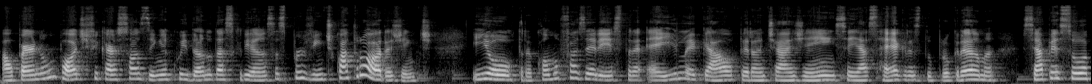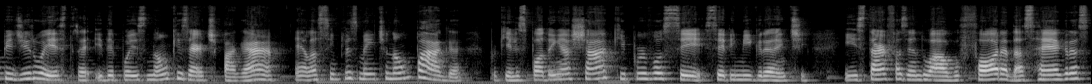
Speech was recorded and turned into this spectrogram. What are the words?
A au pair não pode ficar sozinha cuidando das crianças por 24 horas, gente. E outra, como fazer extra é ilegal perante a agência e as regras do programa, se a pessoa pedir o extra e depois não quiser te pagar, ela simplesmente não paga, porque eles podem achar que por você ser imigrante e estar fazendo algo fora das regras,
